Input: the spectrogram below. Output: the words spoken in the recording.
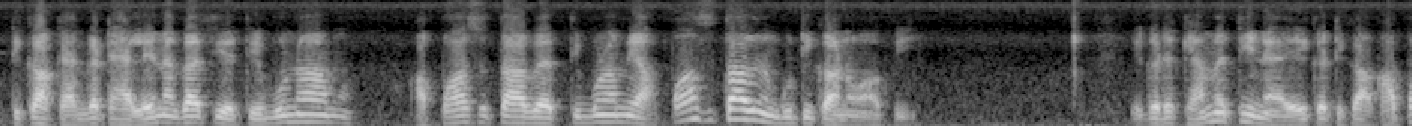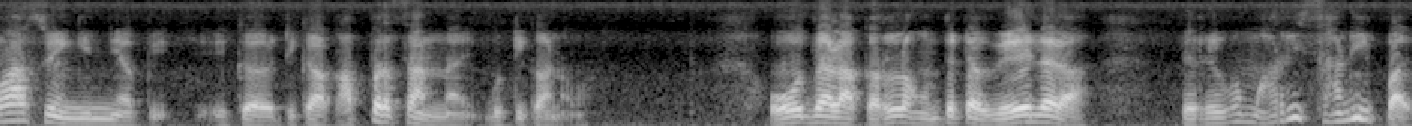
ටිකක් ඇඟට හැලෙන ගතිය තිබුණාම අපහසුතාවයක් තිබුණාම මේ අපහසුතාවයෙන් ගුටි කනවා අපි. ඒකට කැමති නෑ. ඒක ටිකක් අපහසුයෙන් ඉන්නේ අපි. ඒක ටිකක් අප්‍රසන්නයි ගුටි කනවා. ඕදලා කරලා හොඳට වේලලා පෙරෙවම හරි සනීපයි.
